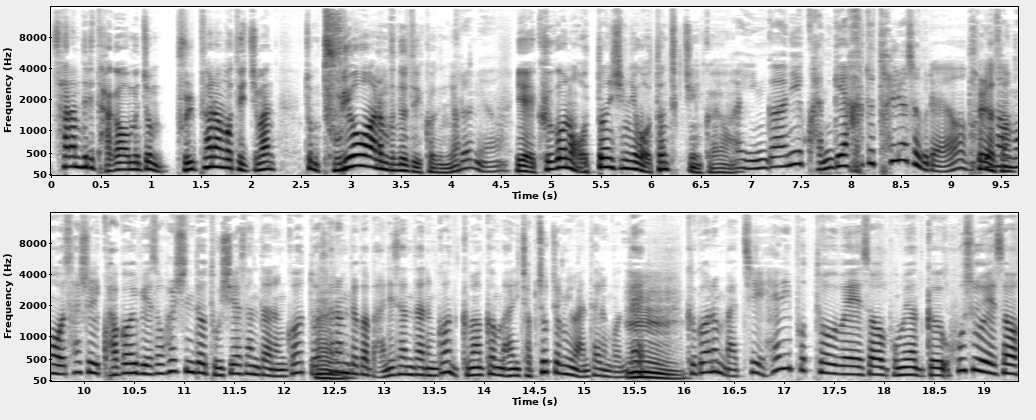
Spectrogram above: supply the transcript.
사람들이 다가오면 좀 불편한 것도 있지만 좀 두려워하는 분들도 있거든요. 그럼요. 예, 그거는 어떤 심리가 어떤 특징일까요? 아, 인간이 관계에 하도 털려서 그래요. 털려서 뭐 사실 과거에 비해서 훨씬 더 도시에 산다는 것, 또 네. 사람들과 많이 산다는 건 그만큼 많이 접촉점이 많다는 건데 음. 그거는 마치 해리포터에서 보면 그 호수에서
